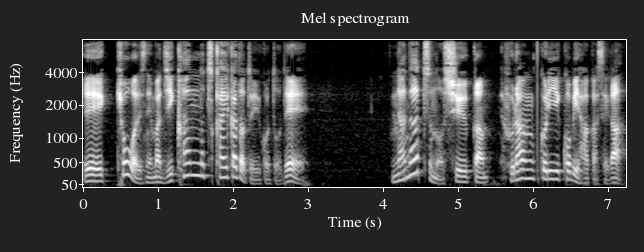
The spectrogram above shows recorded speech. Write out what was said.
えー、今日はですね、まあ、時間の使い方ということで、7つの習慣、フランクリー・コビ博士が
